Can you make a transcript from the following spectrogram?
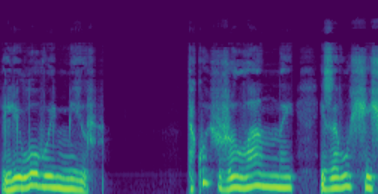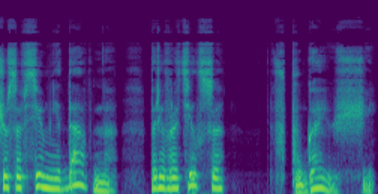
Лиловый мир, такой желанный и зовущий еще совсем недавно, превратился в пугающий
